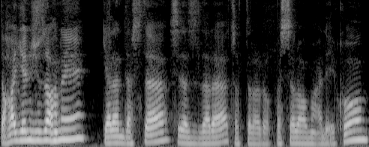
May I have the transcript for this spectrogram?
daha geniş izahını gələn dərsdə siz əzizlərə çatdırarıq. Vəssalamu aleykum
